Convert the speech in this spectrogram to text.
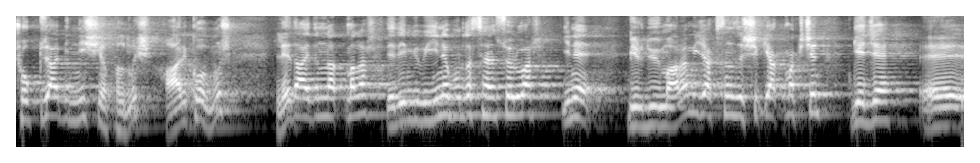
çok güzel bir niş yapılmış. Harika olmuş. LED aydınlatmalar. Dediğim gibi yine burada sensör var. Yine bir düğme aramayacaksınız ışık yakmak için. Gece e,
